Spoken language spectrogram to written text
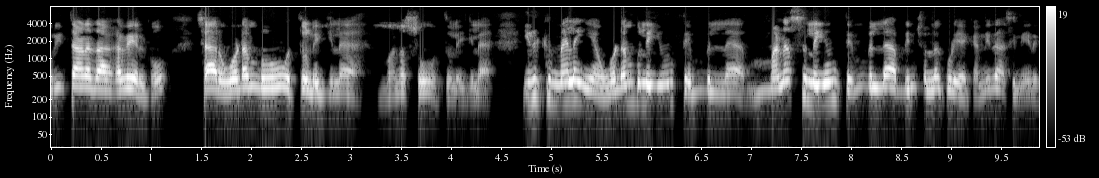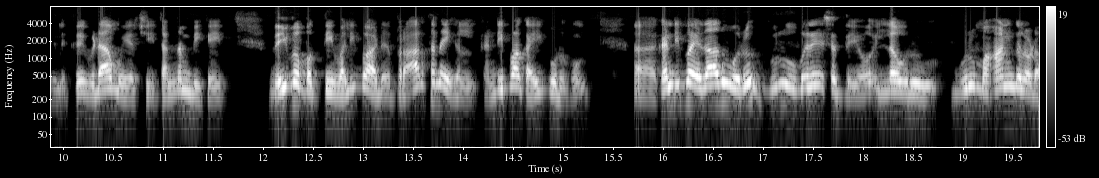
உரித்தானதாகவே இருக்கும். சார் உடம்பும் ஒத்துழைக்கல மனசும் ஒத்துழைக்கல. இதுக்கு மேல என் உடம்புலையும் தெம்பில்ல மனசுலையும் தெம்பில்ல அப்படின்னு சொல்லக்கூடிய கன்னிராசி நேர்களுக்கு விடாமுயற்சி தன்னம்பிக்கை தெய்வ பக்தி வழிபாடு பிரார்த்தனைகள் கண்டிப்பா கை கொடுக்கும். கண்டிப்பா ஏதாவது ஒரு குரு உபதேசத்தையோ இல்ல ஒரு குரு மகான்களோட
